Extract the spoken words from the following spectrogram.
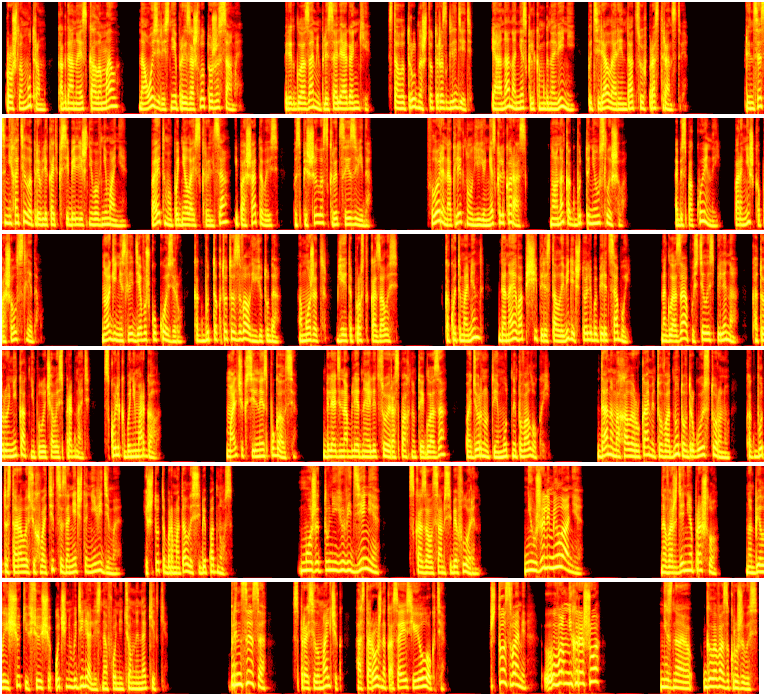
Прошлым утром, когда она искала Мел, на озере с ней произошло то же самое. Перед глазами плясали огоньки. Стало трудно что-то разглядеть, и она на несколько мгновений потеряла ориентацию в пространстве. Принцесса не хотела привлекать к себе лишнего внимания, поэтому поднялась с крыльца и, пошатываясь, поспешила скрыться из вида. Флорин окликнул ее несколько раз, но она как будто не услышала. Обеспокоенный, парнишка пошел следом. Ноги несли девушку к озеру, как будто кто-то звал ее туда. А может, ей это просто казалось. В какой-то момент Даная вообще перестала видеть что-либо перед собой. На глаза опустилась пелена, которую никак не получалось прогнать, сколько бы ни моргала. Мальчик сильно испугался, глядя на бледное лицо и распахнутые глаза, подернутые мутной поволокой. Дана махала руками то в одну, то в другую сторону, как будто старалась ухватиться за нечто невидимое и что-то бормотала себе под нос. «Может, у нее видение?» — сказал сам себе Флорин. «Неужели Мелания?» Наваждение прошло, но белые щеки все еще очень выделялись на фоне темной накидки. «Принцесса!» — спросил мальчик, осторожно касаясь ее локтя. «Что с вами? Вам нехорошо?» «Не знаю, голова закружилась».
